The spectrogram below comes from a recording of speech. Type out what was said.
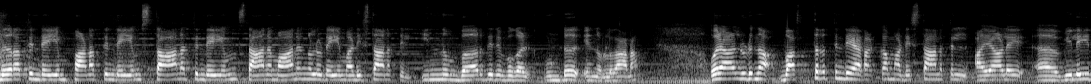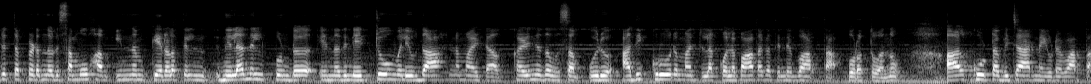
നിറത്തിന്റെയും പണത്തിന്റെയും സ്ഥാനത്തിന്റെയും സ്ഥാനമാനങ്ങളുടെയും അടിസ്ഥാനത്തിൽ ഇന്നും വേർതിരിവുകൾ ഉണ്ട് എന്നുള്ളതാണ്. ഒരാളിടുന്ന വസ്ത്രത്തിന്റെ അടക്കം അടിസ്ഥാനത്തിൽ അയാളെ വിലയിരുത്തപ്പെടുന്ന ഒരു സമൂഹം ഇന്നും കേരളത്തിൽ നിലനിൽപ്പുണ്ട് എന്നതിന്റെ ഏറ്റവും വലിയ ഉദാഹരണമായിട്ട് കഴിഞ്ഞ ദിവസം ഒരു അതിക്രൂരമായിട്ടുള്ള കൊലപാതകത്തിന്റെ വാർത്ത പുറത്തു വന്നു. ആൾക്കൂട്ട വിചാരണയുടെ വാർത്ത.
